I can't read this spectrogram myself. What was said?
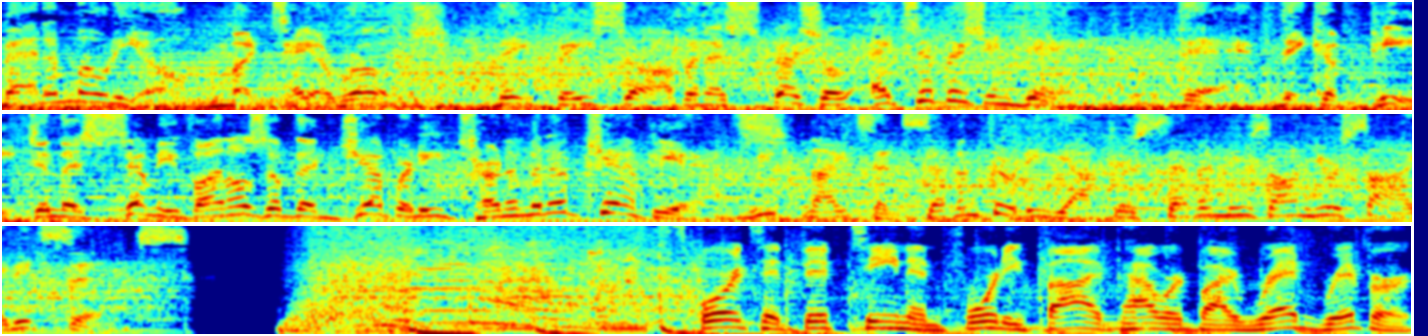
Matt Amodio, Mattea Roach, they face off in a special exhibition game. Then they compete in the semifinals of the Jeopardy Tournament of Champions. Weeknights at 7.30 after 7 News on your side at 6. Sports at 15 and 45 powered by Red River.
